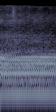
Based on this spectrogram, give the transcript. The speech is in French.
Oh.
